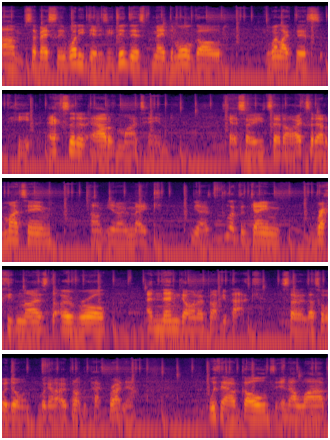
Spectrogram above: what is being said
Um, so basically, what he did is he did this, made them all gold. He went like this. He exited out of my team. Okay, so he said, "I'll exit out of my team." Um, you know, make you know, let the game recognize the overall, and then go and open up your pack. So that's what we're doing. We're going to open up the pack right now with our golds in our lineup.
